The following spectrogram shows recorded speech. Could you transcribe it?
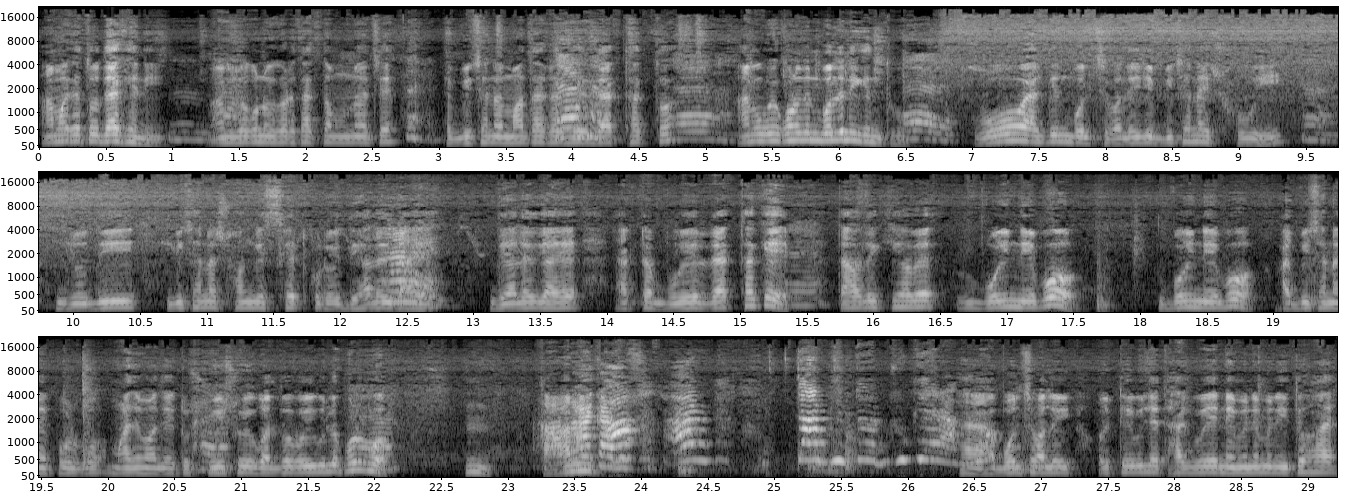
আমাকে তো দেখেনি। আমি যখন ওই ঘরে থাকতাম মনে আছে? বিছানার মাথার কাছে দেখ থাকতো? হ্যাঁ। আমি ওকে কোনোদিন বলিনি কিন্তু। হ্যাঁ ও একদিন বলছে বলে এই যে বিছানায় শুই হ্যাঁ। যদি বিছানার সঙ্গে সেট করে ওই দেয়ালের গায়ে দেয়ালের গায়ে একটা বইয়ের র্যাক থাকে হ্যাঁ। তাহলে কি হবে? বই নেব বই নেব আর বিছানায় পড়ব মাঝে মাঝে একটু শুয়ে শুয়ে গল্প বইগুলো পড়ব। হুম তা আমি আ- আর তার ভিতর ঢুকিয়ে রাখব। হ্যাঁ বলছে বলে ওই- ওই টেবিলে থাকবে নেমে নেমে নিতে হয়।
